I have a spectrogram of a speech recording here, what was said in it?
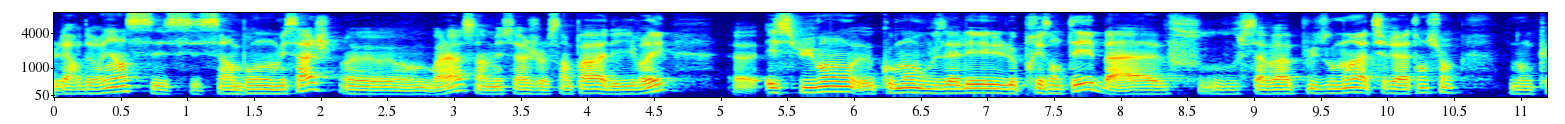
l'air de rien, c'est un bon message. Euh, voilà, c'est un message sympa à délivrer. Euh, et suivant euh, comment vous allez le présenter, bah, ça va plus ou moins attirer l'attention. Donc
